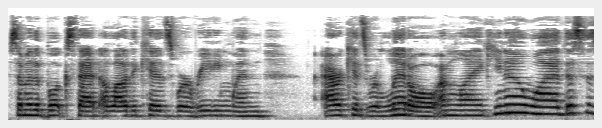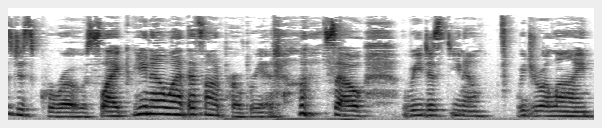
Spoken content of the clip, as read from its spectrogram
Some of the books that a lot of the kids were reading when our kids were little, I'm like, you know what? This is just gross. Like, you know what? That's not appropriate. so we just, you know, we drew a line.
